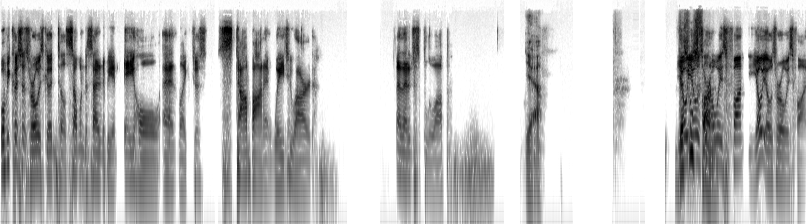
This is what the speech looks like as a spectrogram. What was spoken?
Whoopee cushions were always good until someone decided to be an a-hole and like just stomp on it way too hard and then it just blew up Yeah. This Yo-yos were fun. always fun. Yo-yos were always fun.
